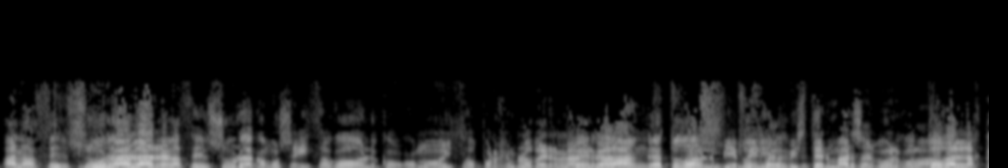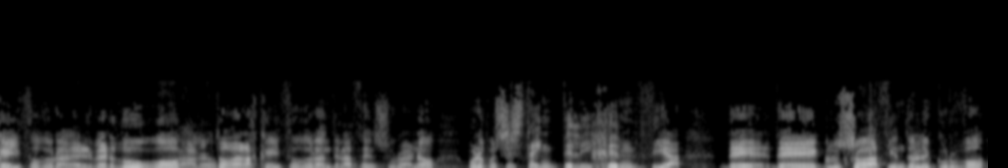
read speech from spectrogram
a la censura. burlar a la censura como se hizo con co- como hizo por ejemplo Berlanga, Berlanga, todas- con Bienvenido todas- Mr. Marshall bueno con Guau. todas las que hizo durante el verdugo Claro. todas las que hizo durante la censura no bueno pues esta inteligencia de, de Clouseau haciéndole curvo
